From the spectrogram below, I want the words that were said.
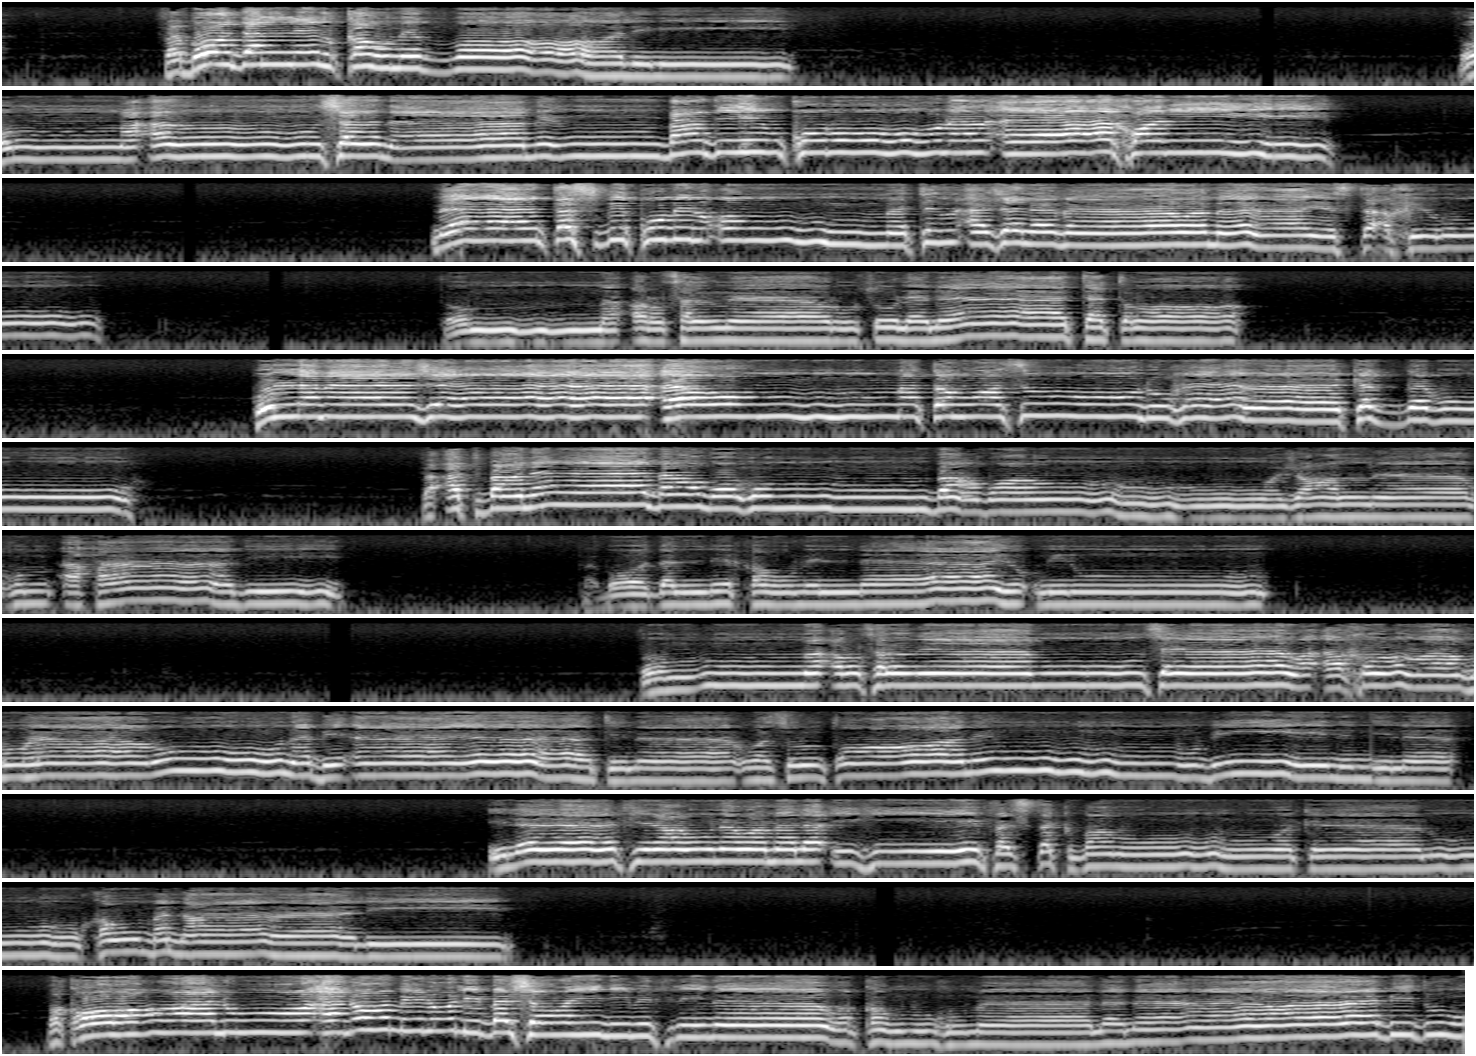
فبعدا للقوم الظالمين. ثم أنشأنا من بعدهم قرونا آخرين. ما تسبق من أمة أجلها وما يستأخرون. ثم أرسلنا رسلنا تترى. كلما جاء أمة رسولها كذبوه فأتبعنا بعضهم بعضا وجعلناهم أحاديث. فبعدا لقوم لا يؤمنون. ثم أرسلنا موسى وأخاه هارون بآياتنا وسلطان مبين إلى إلى فرعون وملئه فاستكبروا وكانوا قوما عالين. فقالوا أنؤمن لبشرين مثلنا وقومهما لنا عابدون.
